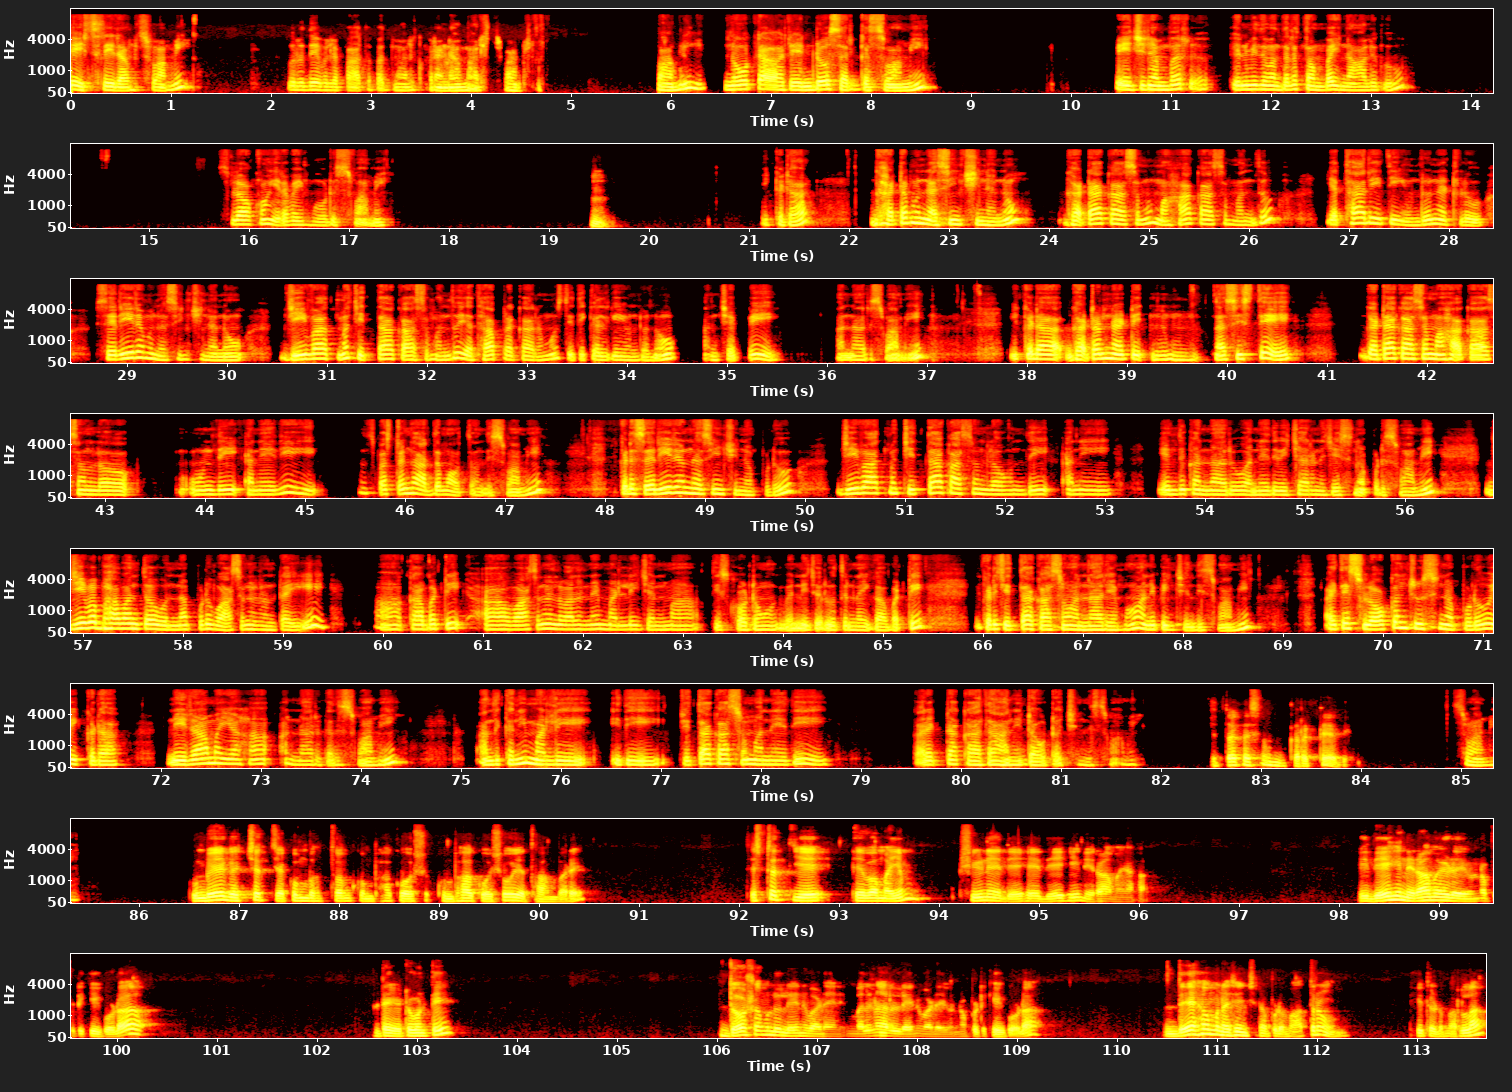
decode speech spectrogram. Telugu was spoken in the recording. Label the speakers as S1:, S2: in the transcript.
S1: జై శ్రీరామ్ స్వామి గురుదేవుల పాద పద్మాలకు ప్రణామాలు స్వామి. స్వామి నూట రెండో సర్గ స్వామి. పేజీ నంబర్ ఎనిమిది వందల తొంభై నాలుగు. శ్లోకం ఇరవై మూడు స్వామి. ఇక్కడ ఘటము నశించినను ఘటాకాశము మహాకాశమందు యథారీతి ఉండునట్లు శరీరము నశించినను జీవాత్మ చిత్తాకాశమందు యథాప్రకారము స్థితి కలిగి ఉండును అని చెప్పి అన్నారు స్వామి. ఇక్కడ ఘటన నటి నశిస్తే ఘటాకాశం మహాకాశంలో ఉంది అనేది స్పష్టంగా అర్థమవుతుంది స్వామి. ఇక్కడ శరీరం నశించినప్పుడు జీవాత్మ చిత్తాకాశంలో ఉంది అని ఎందుకన్నారు అనేది విచారణ చేసినప్పుడు స్వామి జీవభావంతో ఉన్నప్పుడు వాసనలు ఉంటాయి కాబట్టి ఆ వాసనల వల్లనే మళ్ళీ జన్మ తీసుకోవటం ఇవన్నీ జరుగుతున్నాయి కాబట్టి ఇక్కడ చిత్తాకాశం అన్నారేమో అనిపించింది స్వామి. అయితే శ్లోకం చూసినప్పుడు ఇక్కడ నిరామయ అన్నారు కదా స్వామి. అందుకని మళ్ళీ ఇది చిత్తాకాశం అనేది కరెక్టా కాదా అని డౌట్ వచ్చింది స్వామి.
S2: చిత్తాకాశం కరెక్టే అది
S1: స్వామి
S2: కుంభే గచ్చత్యకుంభత్వం కుంభాకోశ కుంభాకోశో యథాంబరే తిష్టత్యే ఏవమయం క్షీణే దేహే దేహి నిరామయ ఈ దేహి నిరామయుడై ఉన్నప్పటికీ కూడా అంటే ఎటువంటి దోషములు లేనివాడై మలినాలు లేనివాడై ఉన్నప్పటికీ కూడా దేహం నశించినప్పుడు మాత్రం ஈத்தோடு வரலாம்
